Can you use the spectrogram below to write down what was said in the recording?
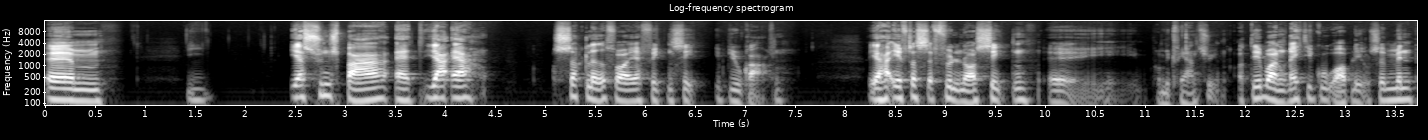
Øhm, jeg synes bare, at jeg er så glad for, at jeg fik den set i biografen. Jeg har efterfølgende også set den øh, på mit fjernsyn, og det var en rigtig god oplevelse. Men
